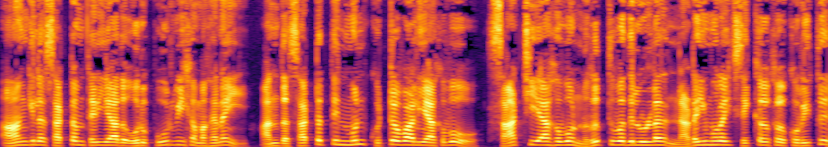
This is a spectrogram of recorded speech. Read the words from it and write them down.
ஆங்கில சட்டம் தெரியாத ஒரு பூர்வீக மகனை அந்த சட்டத்தின் முன் குற்றவாளியாகவோ சாட்சியாகவோ நிறுத்துவதிலுள்ள நடைமுறை சிக்கல்கள் குறித்து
